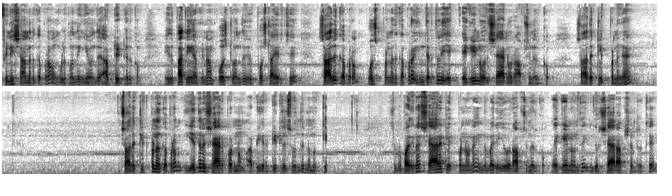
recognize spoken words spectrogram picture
ஃபினிஷ் ஆனதுக்கப்புறம் உங்களுக்கு வந்து இங்கே வந்து அப்டேட் இருக்கும். இது பார்த்தீங்க அப்படின்னா போஸ்ட் வந்து போஸ்ட் ஆயிடுச்சு ஸோ அதுக்கப்புறம் போஸ்ட் பண்ணதுக்கப்புறம் இந்த இடத்துல எகெயின் ஒரு ஷேர்னு ஒரு ஆப்ஷன் இருக்கும். ஸோ அதை கிளிக் பண்ணுங்கள் ஸோ அதை கிளிக் பண்ணதுக்கப்புறம் எதில் ஷேர் பண்ணணும் அப்படிங்கிற டீட்டெயில்ஸ் வந்து நமக்கு ஸோ இப்போ பார்த்தீங்கன்னா ஷேரை கிளிக் பண்ணோன்னா இந்த மாதிரி ஒரு ஆப்ஷன் இருக்கும். எகெயின் வந்து இங்கே ஒரு ஷேர் ஆப்ஷன் இருக்குது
